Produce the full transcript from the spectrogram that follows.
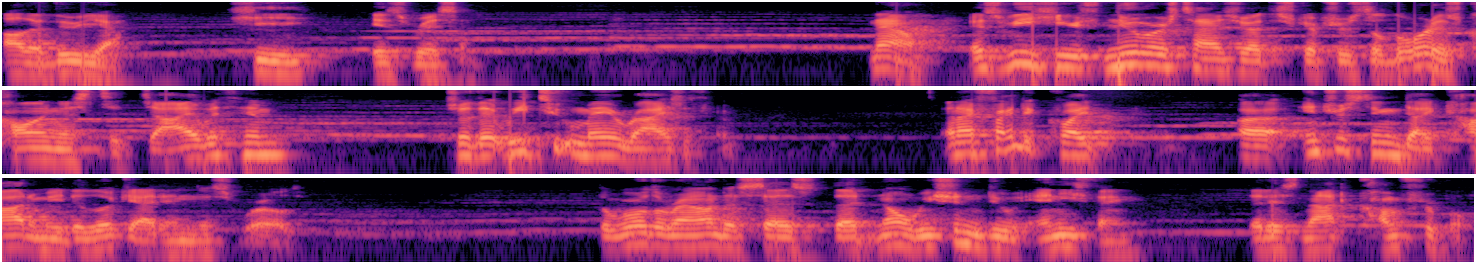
Hallelujah. He is risen. Now, as we hear numerous times throughout the scriptures, the Lord is calling us to die with him so that we too may rise with him. And I find it quite uh, interesting dichotomy to look at in this world. The world around us says that no, we shouldn't do anything that is not comfortable.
